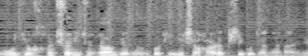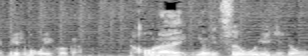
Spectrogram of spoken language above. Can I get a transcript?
我就很顺理成章觉得，如果是一个小孩的屁股这样，那也没什么违和感嘛。后来有一次无意之中。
